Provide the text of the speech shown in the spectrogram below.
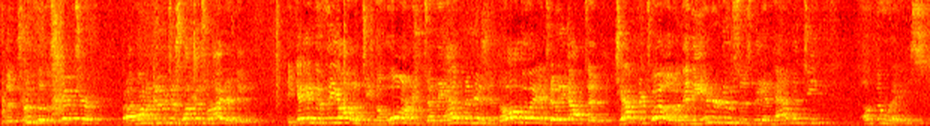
the truth of the Scripture, but I want to do just what this writer did. He gave the theology, the warnings, and the admonitions all the way until he got to chapter 12, and then he introduces the analogy of the race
